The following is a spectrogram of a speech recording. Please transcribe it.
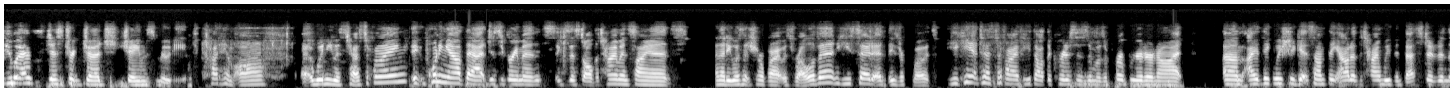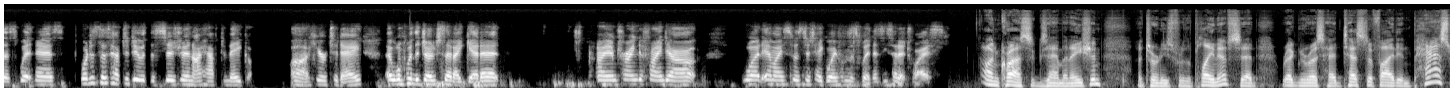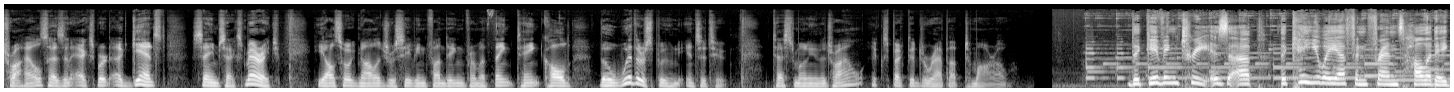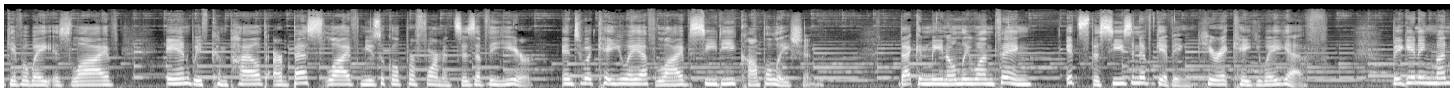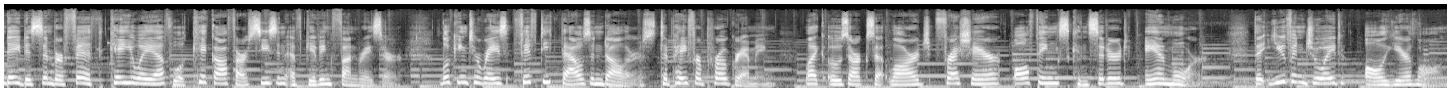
U.S. District Judge James Moody cut him off when he was testifying, pointing out that disagreements exist all the time in science and that he wasn't sure why it was relevant. He said, and these are quotes, he can't testify if he thought the criticism was appropriate or not. Um, I think we should get something out of the time we've invested in this witness. What does this have to do with the decision I have to make uh, here today? At one point, the judge said, I get it. I am trying to find out what am I supposed to take away from this witness. He said it twice. On cross examination, attorneys for the plaintiff said Regnerus had testified in past trials as an expert against same sex marriage. He also acknowledged receiving funding from a think tank called the Witherspoon Institute. Testimony in the trial expected to wrap up tomorrow. The giving tree is up, the KUAF and Friends holiday giveaway is live, and we've compiled our best live musical performances of the year into a KUAF live CD compilation. That can mean only one thing it's the season of giving here at KUAF. Beginning Monday, December 5th, KUAF will kick off our Season of Giving fundraiser, looking to raise $50,000 to pay for programming like Ozarks at Large, Fresh Air, All Things Considered, and more that you've enjoyed all year long.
